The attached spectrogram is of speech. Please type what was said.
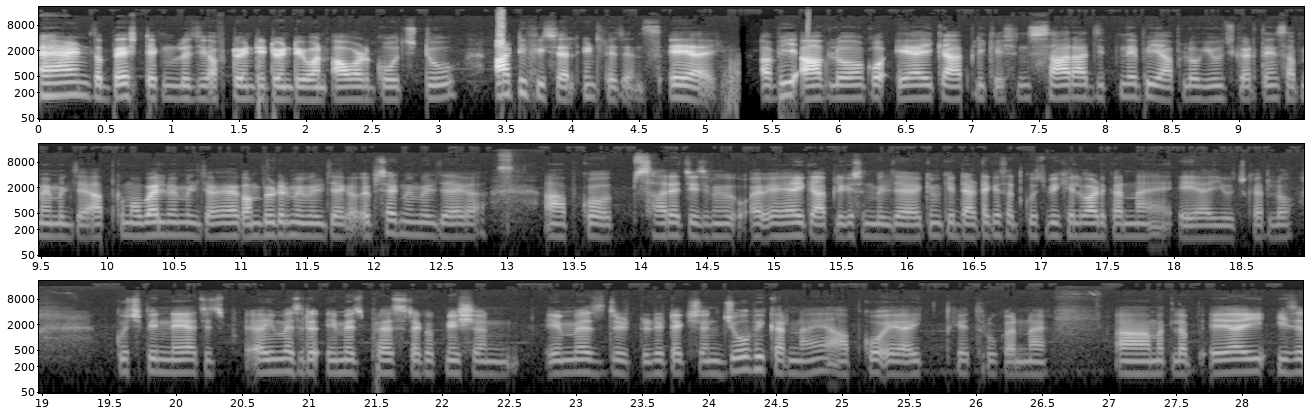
and the best technology of 2021 our goes to artificial intelligence AI अभी आप लोगों को एआई का एप्लीकेशन सारा जितने भी आप लोग यूज़ करते हैं, सब में मिल जाएगा आपके मोबाइल में मिल जाएगा कंप्यूटर में मिल जाएगा वेबसाइट में मिल जाएगा। आपको सारे चीज़ में ए आई का एप्लीकेशन मिल जाएगा क्योंकि डाटा के साथ कुछ भी खिलवाड़ करना है ए आई यूज़ कर लो। कुछ भी नया चीज़ image image face recognition image detection जो भी करना है आपको ए आई के थ्रू करना है। uh, मतलब A I is a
